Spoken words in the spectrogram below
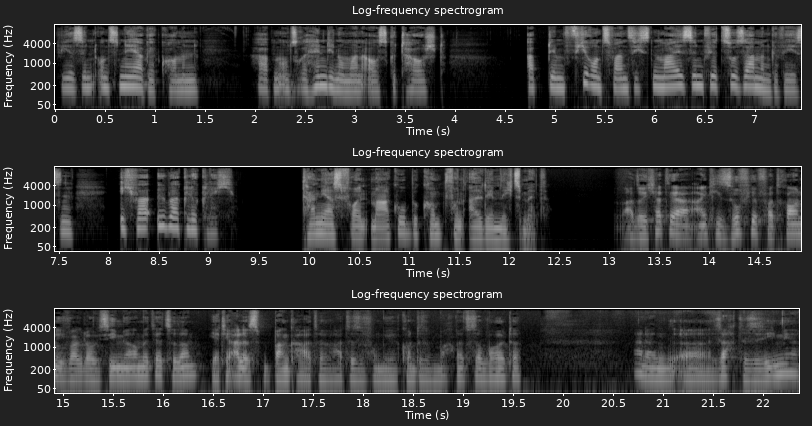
Wir sind uns näher gekommen, haben unsere Handynummern ausgetauscht. Ab dem 24. Mai sind wir zusammen gewesen. Ich war überglücklich. Tanjas Freund Marco bekommt von all dem nichts mit. Also ich hatte ja eigentlich so viel Vertrauen. Ich war, glaube ich, sieben Jahre mit ihr zusammen. Die hat ja alles, Bankkarte hatte sie von mir, konnte sie machen, was sie wollte. Ja, dann äh, sagte sie mir,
